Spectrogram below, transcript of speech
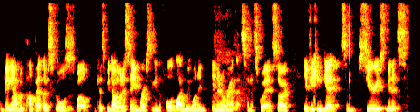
and being able to pump out those scores as well. Because we don't want to see him resting in the forward line. We want him in and around that centre square. So if he can get some serious minutes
